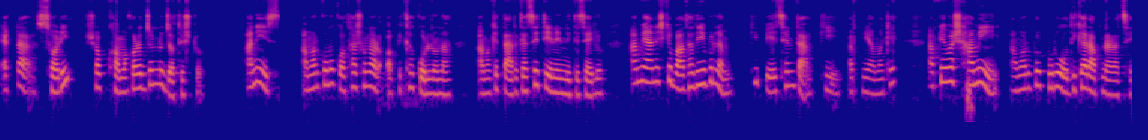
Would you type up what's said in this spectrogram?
একটা, সরি, সব ক্ষমা করার জন্য যথেষ্ট। আনিস, আমার কোনো কথা শোনার অপেক্ষা করল না। আমাকে তার কাছে টেনে নিতে চাইলো। আমি আনিসকে বাধা দিয়ে বললাম, কি পেয়েছেনটা? কি? আপনি আমাকে? আপনি আমার স্বামী। আমার উপর পুরো অধিকার আপনার আছে।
